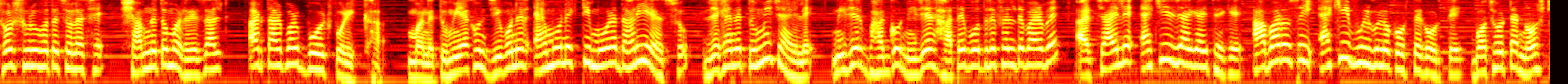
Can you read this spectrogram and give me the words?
বছর শুরু হতে চলেছে। সামনে তোমার রেজাল্ট আর তারপর বোর্ড পরীক্ষা। মানে তুমি এখন জীবনের এমন একটি মোড়ে দাঁড়িয়ে আছো, যেখানে তুমি চাইলে নিজের ভাগ্য নিজের হাতে বদলে ফেলতে পারবে আর চাইলে একই জায়গায় থেকে আবারও সেই একই ভুলগুলো করতে করতে বছরটা নষ্ট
